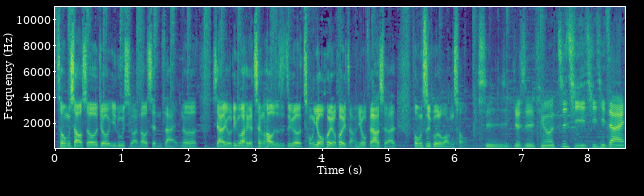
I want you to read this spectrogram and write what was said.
从小时候就一路喜欢到现在。那现在有另外一个称号，就是这个虫友会的会长，又非常喜欢风之谷的王虫。是，就是听说志奇奇奇在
